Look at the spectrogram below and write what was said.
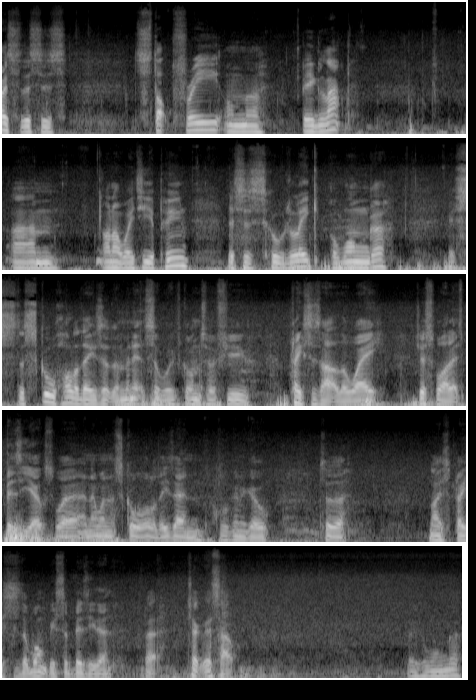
Guys, so this is stop three on the big lap. Um, on our way to Yeppoon. This is called Lake Awoonga. It's the school holidays at the minute, so we've gone to a few places out of the way just while it's busy elsewhere. And then when the school holidays end, we're going to go to the nice places that won't be so busy then. But check this out. Lake Awoonga.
